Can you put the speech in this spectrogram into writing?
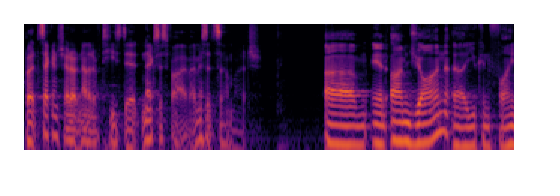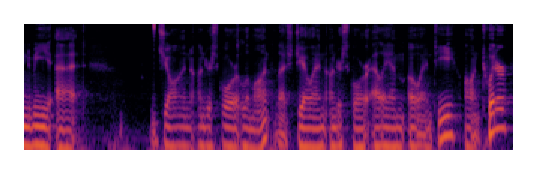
but second shout out now that I've teased it, Nexus Five. I miss it so much. Um, and I'm Jon. Uh, you can find me at Jon underscore Lamont. That's J O N underscore L A M O N T on Twitter.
